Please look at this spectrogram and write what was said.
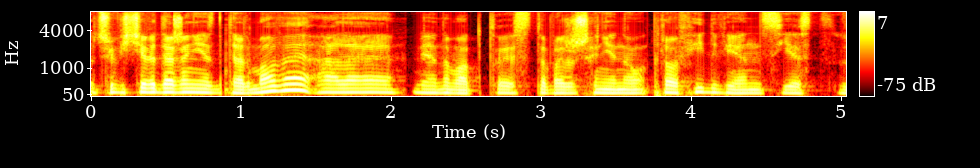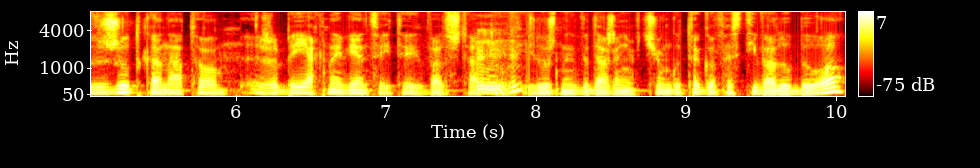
oczywiście wydarzenie jest darmowe, ale wiadomo, to jest stowarzyszenie no profit, więc jest zrzutka na to, żeby jak najwięcej tych warsztatów Mhm. i różnych wydarzeń w ciągu tego festiwalu było.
